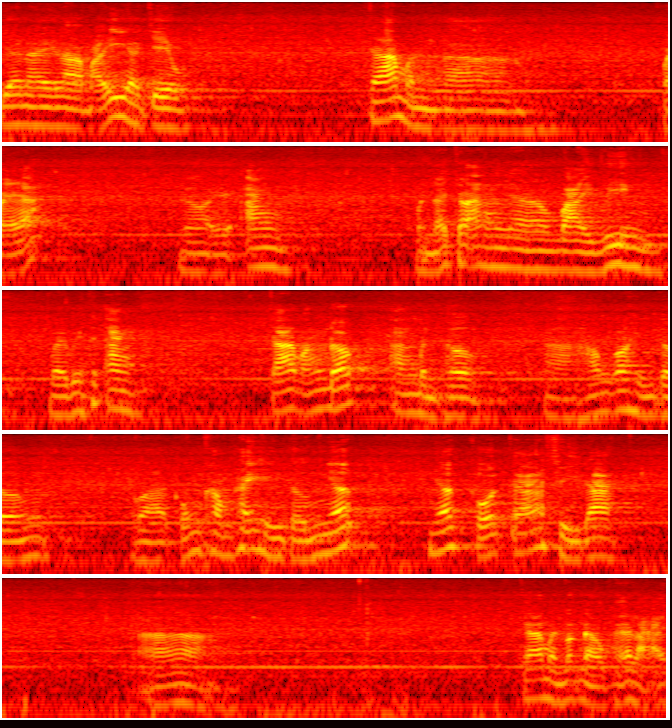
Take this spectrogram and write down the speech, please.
Giờ này là 7 giờ chiều. Cá mình là khỏe. Rồi ăn. Mình đã cho ăn à, vài viên vài viên thức ăn. Cá vẫn đớp ăn bình thường. À, không có hiện tượng và cũng không thấy hiện tượng nhớt nhớt của cá xì ra. À, cá mình bắt đầu khỏe lại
